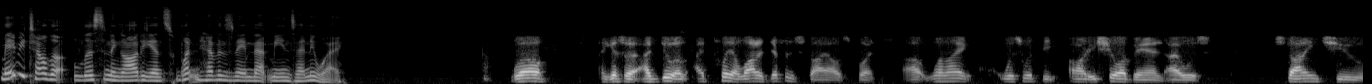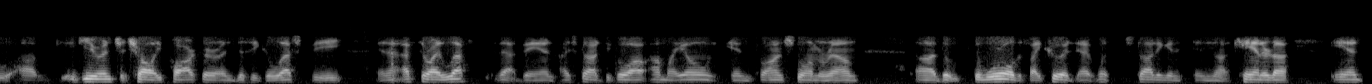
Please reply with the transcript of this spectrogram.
maybe tell the listening audience what in heaven's name that means anyway. Well, I guess I, I do. A, I play a lot of different styles, but uh, when I was with the Artie Shaw band, I was starting to um, gear into Charlie Parker and Dizzy Gillespie And after I left that band, I started to go out on my own and barnstorm around uh, the the world if I could. I went starting in in uh, Canada, and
